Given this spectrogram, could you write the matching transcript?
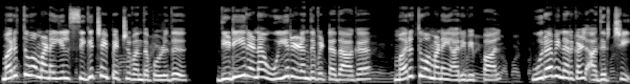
மருத்துவமனையில் சிகிச்சை பெற்று வந்த பொழுது திடீரென உயிரிழந்து விட்டதாக மருத்துவமனை அறிவிப்பால் உறவினர்கள் அதிர்ச்சி.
